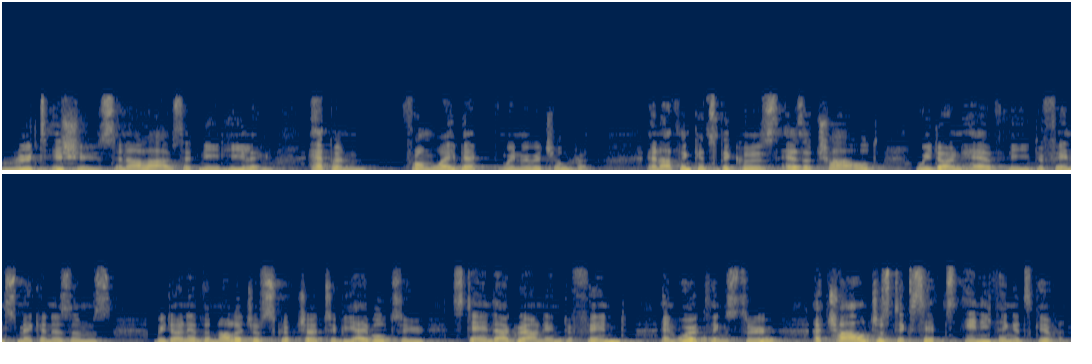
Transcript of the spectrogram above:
root issues in our lives that need healing happen from way back when we were children. And I think it's because as a child, we don't have the defense mechanisms, we don't have the knowledge of Scripture to be able to stand our ground and defend and work things through. A child just accepts anything it's given.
